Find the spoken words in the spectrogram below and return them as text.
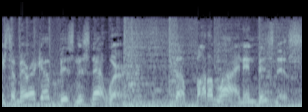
Voice America Business Network, the bottom line in business.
